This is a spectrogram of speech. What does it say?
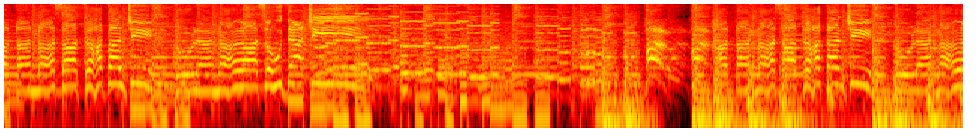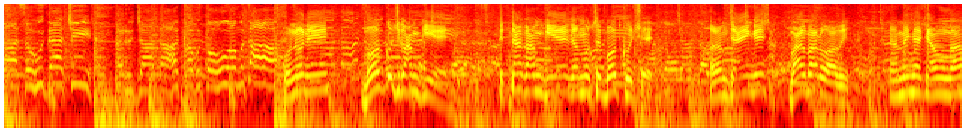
जाताना साथ हातांची डोळ्यांना आस उद्याची. हाताना साथ हातांची डोळ्यांना आस उद्याची. दर्जा दाखवतो आमचा. उन्होंने बहुत कुछ काम किए इतना काम किए है कि हम उससे बहुत खुश है। और हम चाहेंगे बार बार वो आवे। हमेशा चाहूँगा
